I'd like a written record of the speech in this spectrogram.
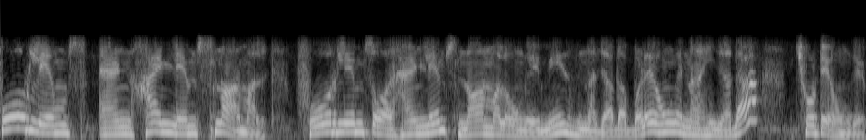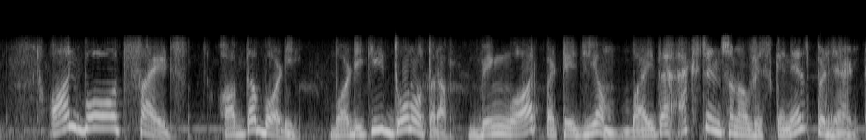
Fore limbs and hand limbs normal fore limbs और हैंड लिम्स नॉर्मल होंगे मीन्स ना ज़्यादा बड़े होंगे, ना ही ज़्यादा छोटे होंगे। On both sides of the body body की दोनों तरफ़ बिंग और patagium by the extension of skin is present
